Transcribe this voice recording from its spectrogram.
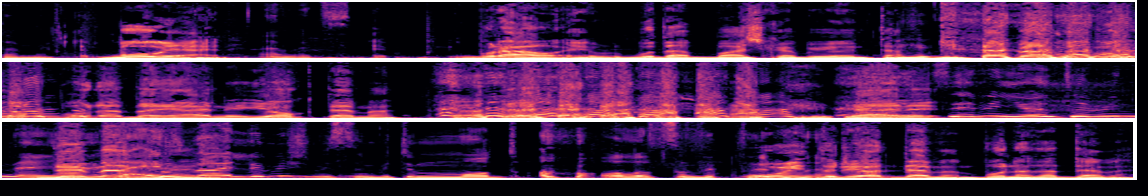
demek. bu yani. Evet. Bravo Ebru. Bu da başka bir yöntem. Buna da yani yok demem. yani Senin yöntemin ne? Demem yani. ezberlemiş misin bütün mod olasılıklarını? uyduruyorsun demem. Buna da demem.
